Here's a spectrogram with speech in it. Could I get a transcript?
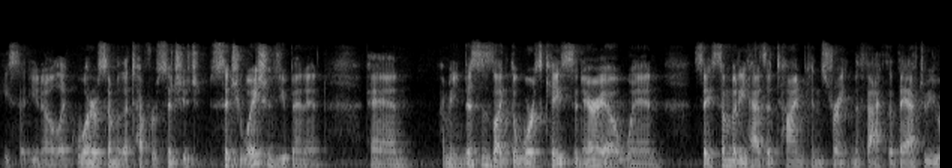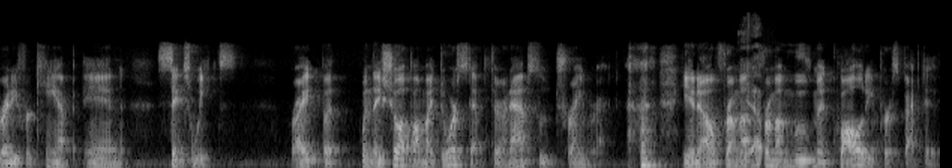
he said, you know, like, what are some of the tougher situ- situations you've been in? And I mean, this is like the worst case scenario when, say, somebody has a time constraint and the fact that they have to be ready for camp in six weeks, right? But when they show up on my doorstep, they're an absolute train wreck, you know, from a yep. from a movement quality perspective.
